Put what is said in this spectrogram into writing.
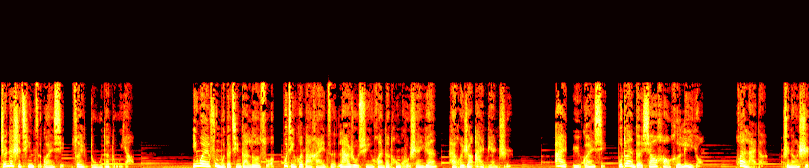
真的是亲子关系最毒的毒药，因为父母的情感勒索不仅会把孩子拉入循环的痛苦深渊，还会让爱变质，爱与关系不断的消耗和利用，换来的只能是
